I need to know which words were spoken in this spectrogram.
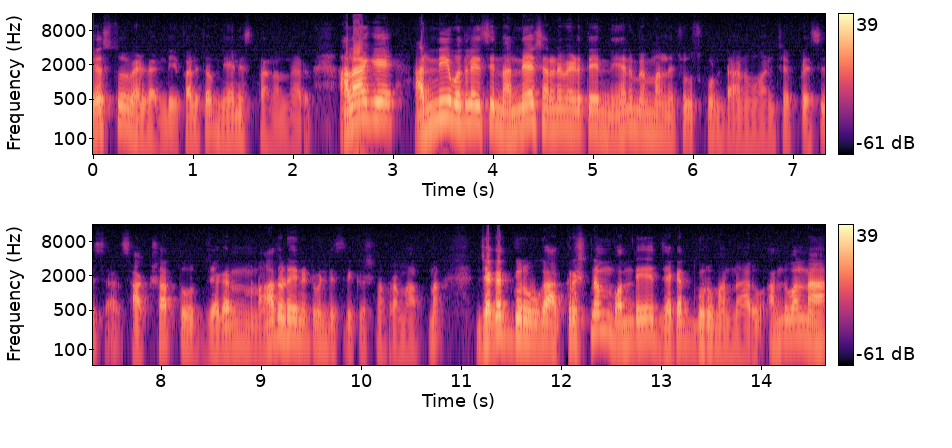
చేస్తూ వెళ్ళండి. ఫలితం నేను ఇస్తానన్నారు అలాగే అన్నీ వదిలేసి నన్నే శరణ పెడితే నేను మిమ్మల్ని చూసుకుంటాను అని చెప్పేసి సాక్షాత్తు జగన్నాథుడైనటువంటి శ్రీకృష్ణ పరమాత్మ జగద్గురువుగా కృష్ణం వందే జగద్గురుం అన్నారు అందువలన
